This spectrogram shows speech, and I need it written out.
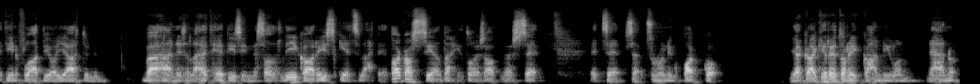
että inflaatio on jäähtynyt vähän, niin sä lähdet heti sinne, saatat liikaa riskiä, että se lähtee takaisin sieltä, ja toisaalta myös se, että se, se sun on niin pakko, ja kaikki retoriikkahan niillä on, nehän on,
